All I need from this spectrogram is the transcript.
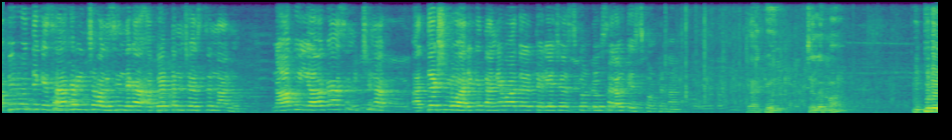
అభివృద్ధికి సహకరించవలసిందిగా అభ్యర్థన చేస్తున్నాను. నాకు ఈ అవకాశం ఇచ్చిన అధ్యక్షులు వారికి ధన్యవాదాలు తెలియజేసుకుంటూ సెలవు తీసుకుంటున్నాను. థ్యాంక్ యూ ఇప్పుడు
